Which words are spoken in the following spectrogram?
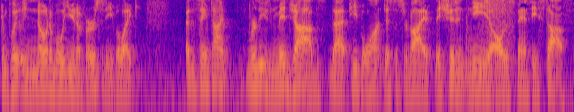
completely notable university but like at the same time, for these mid jobs that people want just to survive, they shouldn't need all this fancy stuff.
